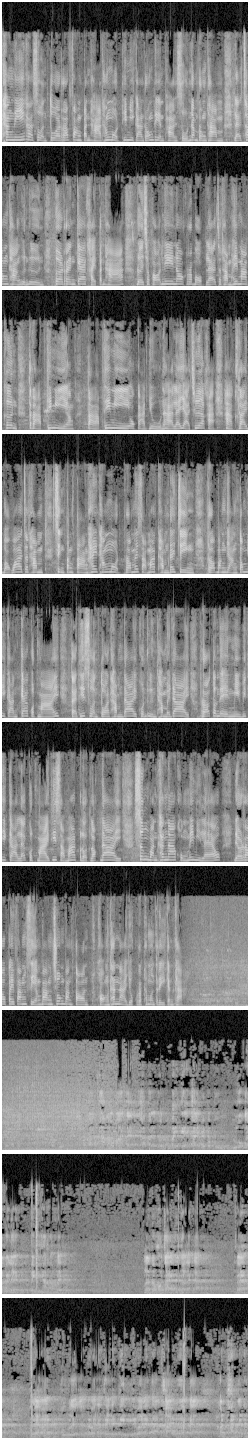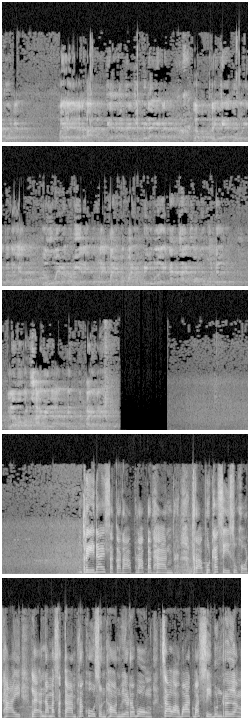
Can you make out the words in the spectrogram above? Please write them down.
ทั้งนี้ค่ะส่วนตัวรับฟังปัญหาทั้งหมดที่มีการร้องเรียนผ่านศูนย์ดำรงธรรม และช่องทางอื่น ๆ เพื่อเร่งแก้ไขปัญหา โดยเฉพาะหนี้นอกระบบและจะทำให้มากขึ้น ตราบที่มียังตราบที่มีโอกาสอยู่นะคะและอย่าเชื่อค่ะ หากใครบอกว่าจะทำสิ่งต่างๆ ให้ทั้งหมด เพราะไม่สามารถทำได้จริง เพราะบางอย่างต้องมีการแก้กฎหมาย แต่ที่ส่วนตัวทำได้คนอื่นทำไม่ได้ เพราะตนเองมีวิธีการและกฎหมายที่สามารถปลดล็อกได้ ซึ่งวันข้างหน้าคงไม่มีแล้ว เดี๋ยวเราไปฟังเสียงบางช่วงบางตอนของท่านนายกรัฐมนตรีกันค่ะทำออกมาแต่ถ้าประชาชนไม่แก้ไขไม่ปรับปรุงร่วมกันไปเลยไม่มีทางสำเร็จแล้วต้องเข้าใจซึ่งกันและกันนะ อะไรไหมทุกเรื่องอะไม่ว่าจะเศรษฐกิจไม่ว่าจะการขายไม่ว่าจะมันพันกันทั้งหมดอะไม่ใช่รัฐบาลแก้ปัญหาเศรษฐกิจไม่ได้แค่นั้นเราได้แก้ตัวเราเองบ้างหรือยังรู้ไหมว่าเขามีอะไรตรงไหนใหม่มาใหม่ ไม่รู้เลยนั่งขายของอยู่เหมือนเดิมแล้วบอกว่าขายไม่ได้จะไปไหน มน ตรีได้สักการะพระประธาน พระพุทธศรีสุโขทัยและนมัสการพระครูสุนทรวีระวงศ์เจ้าอาวาสวัดศรีบุญเรือง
